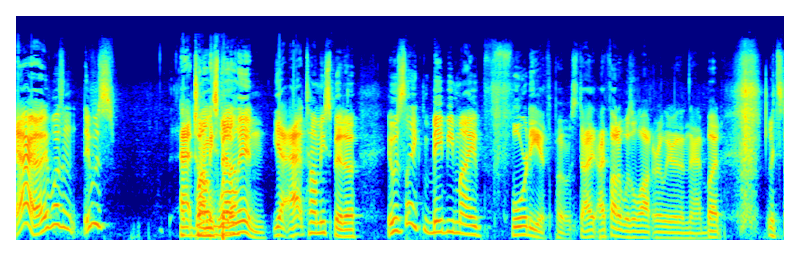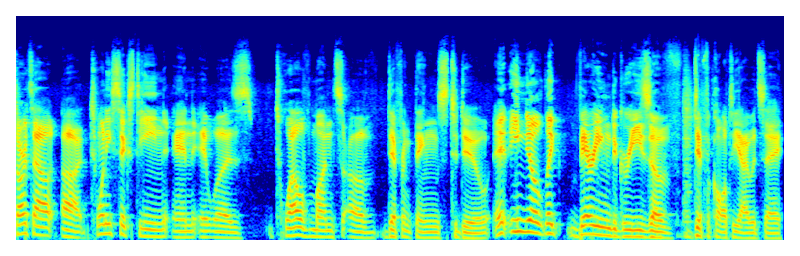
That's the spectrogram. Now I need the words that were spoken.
yeah, it wasn't. It was At Tommy well, well in. Yeah, at Tommy Spitta. It was like maybe my 40th post. I, I thought it was a lot earlier than that. But it starts out uh, 2016, and it was 12 months of different things to do. It, you know, like varying degrees of difficulty, I would say.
